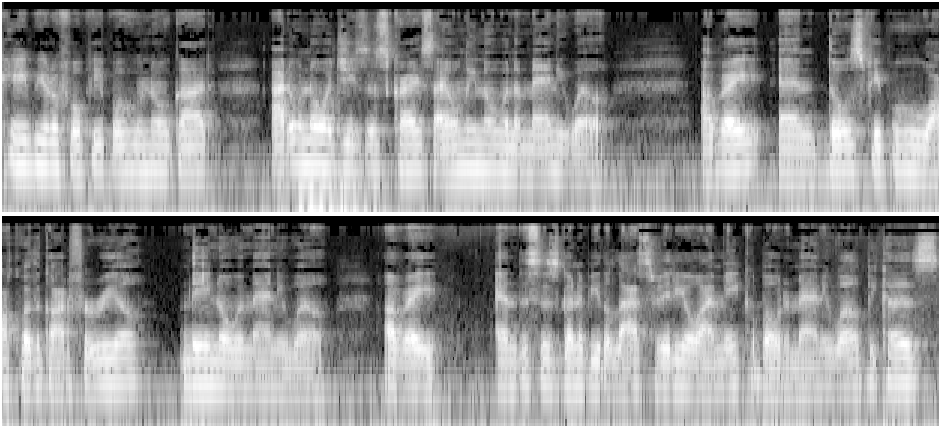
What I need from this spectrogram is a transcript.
Hey, beautiful people who know God. I don't know a Jesus Christ. I only know an Emmanuel. All right. And those people who walk with God for real, they know Emmanuel. All right. And this is going to be the last video I make about Emmanuel because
